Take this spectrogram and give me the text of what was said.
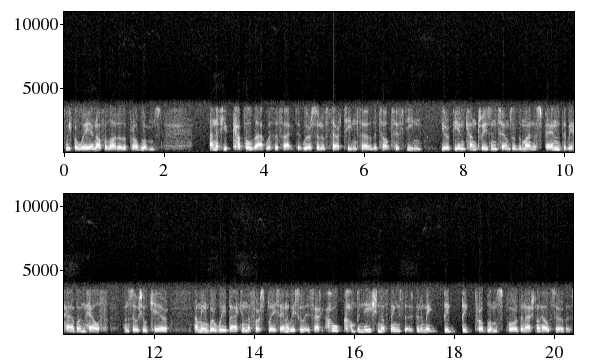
sweep away an awful lot of the problems. And if you couple that with the fact that we're sort of 13th out of the top 15 European countries in terms of the amount of spend that we have on health and social care, I mean, we're way back in the first place anyway. So it's a whole combination of things that is going to make big, big problems for the National Health Service.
